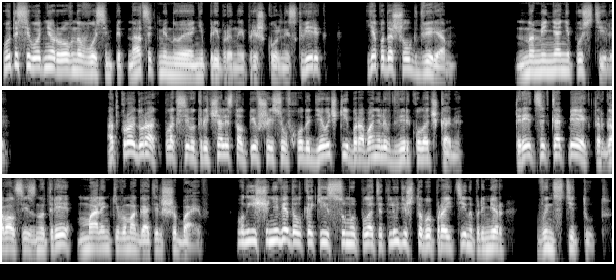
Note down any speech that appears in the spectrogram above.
Вот и сегодня ровно в 8.15, минуя неприбранный пришкольный скверик, я подошел к дверям. Но меня не пустили. «Открой, дурак!» — плаксиво кричали столпившиеся у входа девочки и барабанили в дверь кулачками. «Тридцать копеек!» — торговался изнутри маленький вымогатель Шибаев. Он еще не ведал, какие суммы платят люди, чтобы пройти, например, в институт.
